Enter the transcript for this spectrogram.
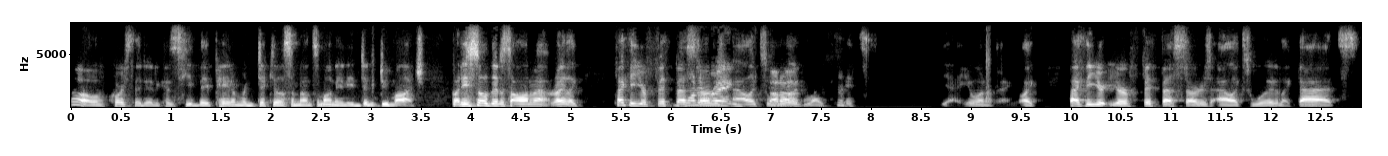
oh, of course they did because he they paid him ridiculous amounts of money and he didn't do much, but he still did a solid amount, right? Like the fact that your fifth best starter is. Alex Shut Wood, up. like it's yeah, he won a ring. Like the fact that your your fifth best starter is Alex Wood, like that's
